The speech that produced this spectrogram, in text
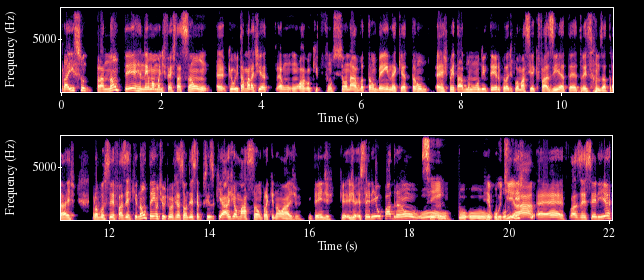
para isso, para não ter nenhuma manifestação, é, que o Itamaraty é, é um, um, órgão que funcionava tão bem, né, que é tão é respeitado no mundo inteiro pela diplomacia que fazia até três anos atrás, para você fazer que não tenha um tipo de manifestação desse, é preciso que haja uma ação para que não haja, entende? Que seria o padrão então, o, Sim. o, o repudiar. O é, fazer seria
